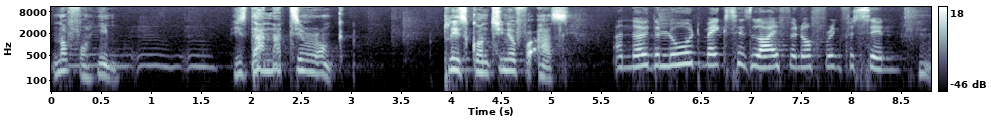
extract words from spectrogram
not for him. Mm, mm. He's done nothing wrong. Please continue for us. And though the Lord makes his life an offering for sin, Hmm.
